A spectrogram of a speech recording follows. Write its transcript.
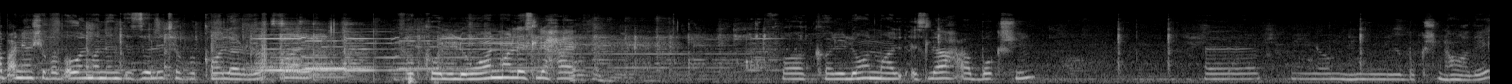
طبعا يا شباب اول ما نزلت فكوا الرقصة فكوا الالوان مال الاسلحة فكوا اللون مال الاسلحة بوكشن آه من البوكشن هذا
